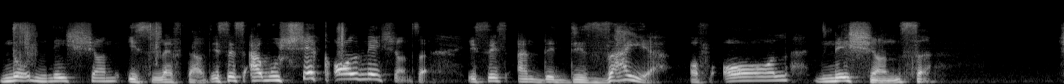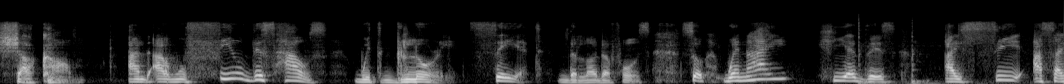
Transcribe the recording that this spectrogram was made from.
no nation is left out. It says, I will shake all nations. It says, and the desire of all nations shall come, and I will fill this house with glory, saith the Lord of hosts. So when I hear this, I see as I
